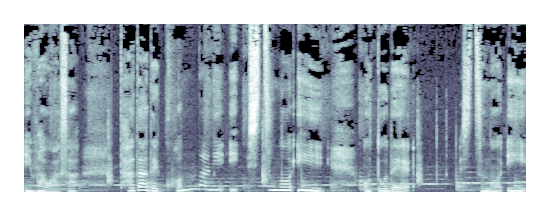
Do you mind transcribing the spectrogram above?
今はさただでこんなに質のいい音で質のいい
